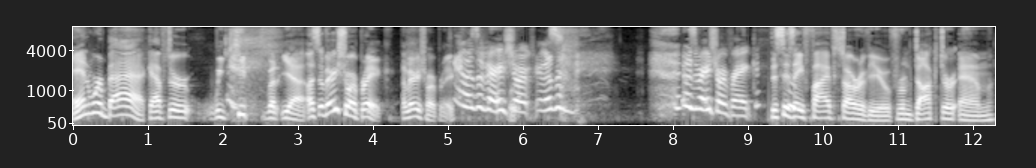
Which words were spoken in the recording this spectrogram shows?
And we're back after we keep, but yeah, it's a very short break. A very short break. It was a very short, it was a, it was a very short break. This is a five star review from Dr. M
